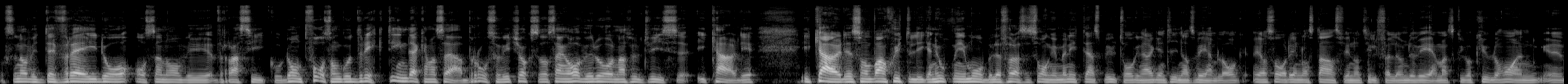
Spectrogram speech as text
och sen har vi De då och sen har vi Vrasico. De två som går direkt in där kan man säga. Brozovic också. och Sen har vi då naturligtvis eh, Icardi. Icardi som vann skytteligan ihop med Immobile förra säsongen men inte ens blev uttagen i Argentinas VM-lag. Jag sa det någonstans vid något tillfälle under VM att det skulle vara kul att ha en eh,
